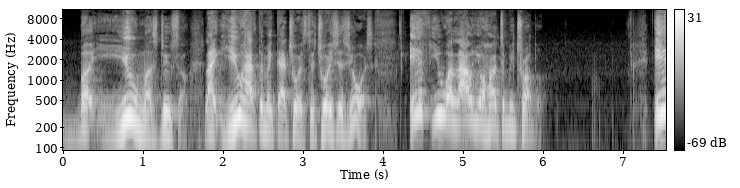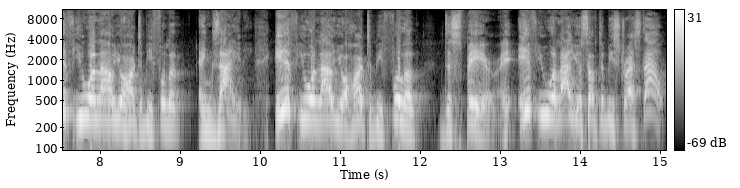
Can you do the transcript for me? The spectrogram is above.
but you must do so. Like you have to make that choice. The choice is yours. If you allow your heart to be troubled, if you allow your heart to be full of anxiety, if you allow your heart to be full of despair, if you allow yourself to be stressed out,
